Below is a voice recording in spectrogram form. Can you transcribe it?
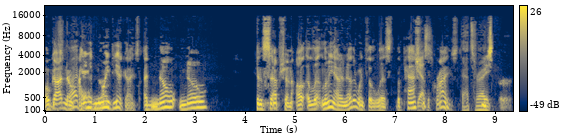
Oh God, no! It? I had no idea, guys. I had no no conception. I'll, let, let, me add another one to the list: the Passion yes. of the Christ. That's right. Easter.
